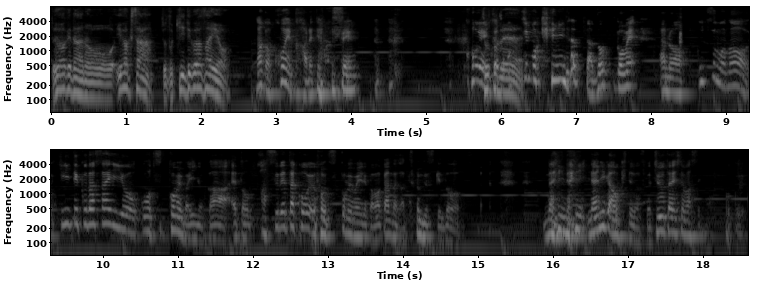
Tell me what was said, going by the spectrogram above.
というわけで、あの、岩木さん、ちょっと聞いてくださいよ。なんか声枯れてません？声がちょっとねどっちも気になった。どごめん。あの、いつもの聞いてくださいよを突っ込めばいいのか、えっと、かすれた声を突っ込めばいいのか分かんなかったんですけど、何、何、何が起きてたんですか？渋滞してます今、僕。はい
